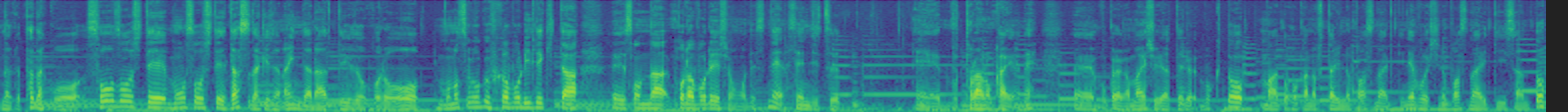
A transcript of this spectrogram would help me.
なんかただこう想像して妄想して出すだけじゃないんだなっていうところをものすごく深掘りできた、えー、そんなコラボレーションをですね先日えー、虎の会をね、えー、僕らが毎週やってる僕と、まあ、あと他の2人のパーソナリティねボイシーのパーソナリティさんと、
